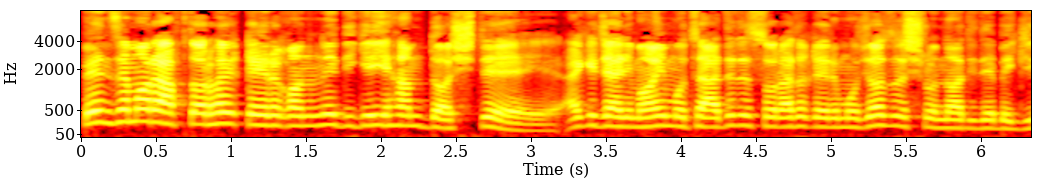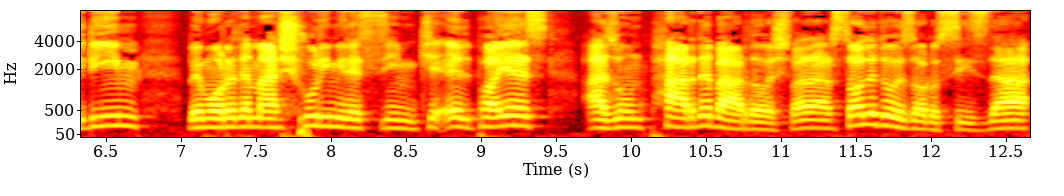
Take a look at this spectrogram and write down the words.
بنزما رفتارهای غیرقانونی دیگه ای هم داشته. اگه جریمه های متعدد سرعت غیرمجازش رو نادیده بگیریم به مورد مشهوری می‌رسیم که الپایس از اون پرده برداشت و در سال 2013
